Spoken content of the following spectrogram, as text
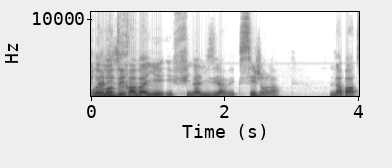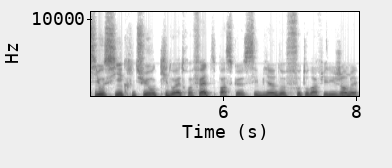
vraiment travailler et finaliser avec ces gens-là. La partie aussi écriture qui doit être faite parce que c'est bien de photographier les gens, mais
